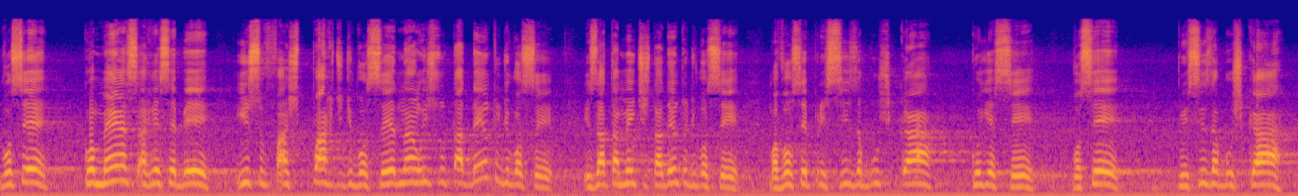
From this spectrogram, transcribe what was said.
você começa a receber, isso faz parte de você. Não, isso está dentro de você. Exatamente está dentro de você. Mas você precisa buscar conhecer. Você precisa buscar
